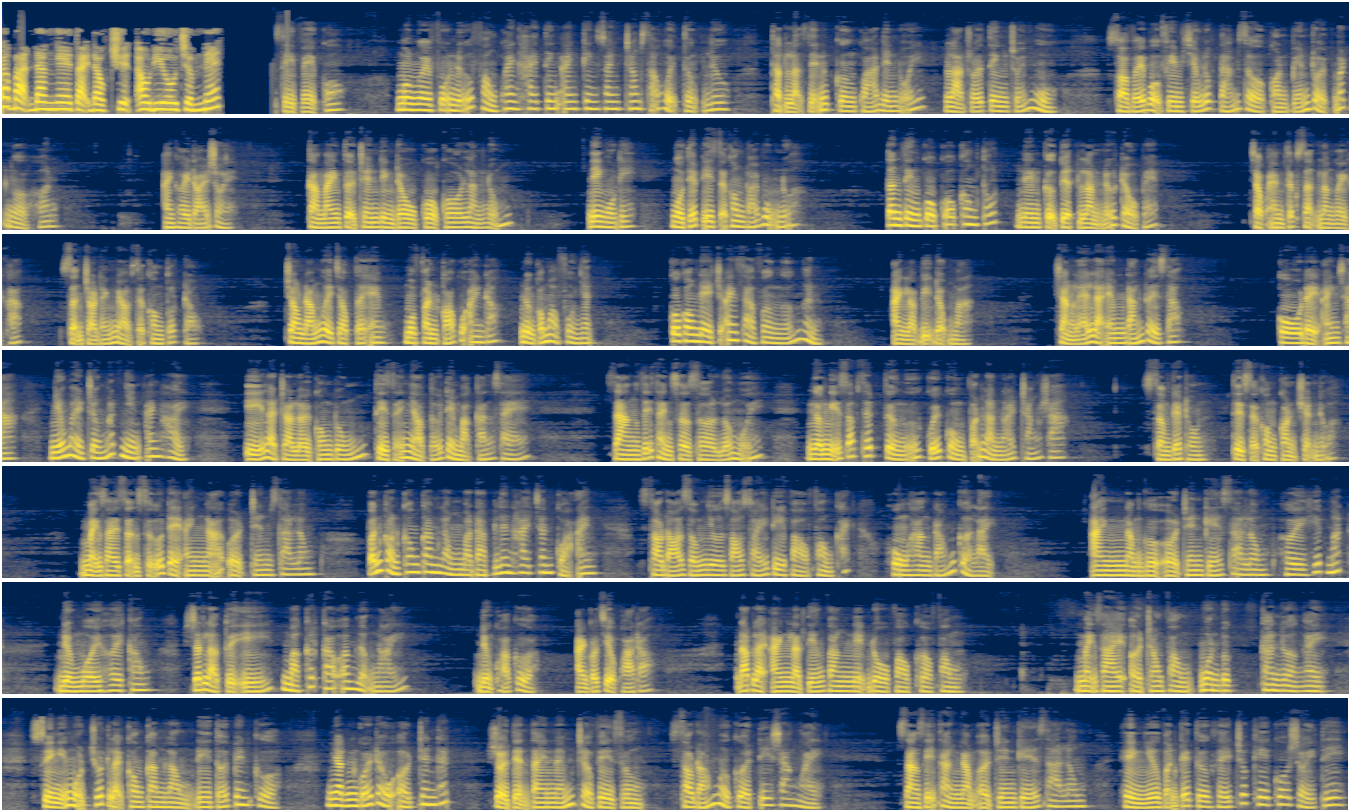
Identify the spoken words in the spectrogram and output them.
Các bạn đang nghe tại đọc truyện audio.net Gì về cô? Một người phụ nữ phòng quanh hai tinh anh kinh doanh trong xã hội thượng lưu, thật là diễn cương quá đến nỗi là rối tinh rối mù. So với bộ phim chiếu lúc 8 giờ còn biến đổi bất ngờ hơn. Anh hơi đói rồi. Cảm anh tựa trên đỉnh đầu của cô làm nũng. Đi ngủ đi, ngủ tiếp đi sẽ không đói bụng nữa. Tâm tình của cô không tốt nên cự tuyệt làm nữ đầu bếp. Chọc em tức giận là người khác, giận cho đánh mèo sẽ không tốt đâu. Trong đám người chọc tới em, một phần có của anh đó, đừng có mà phủ nhận. Cô không để cho anh xả vờ ngớ ngẩn. Anh là bị động mà. Chẳng lẽ là em đáng đời sao? Cô đẩy anh ra, nhớ mày trừng mắt nhìn anh hỏi. Ý là trả lời không đúng thì sẽ nhào tới để mà cắn xé. Giang dĩ thành sờ sờ lỗ mũi, ngầm nghĩ sắp xếp từ ngữ cuối cùng vẫn là nói trắng ra. Sớm kết hôn thì sẽ không còn chuyện nữa. Mạnh dài giận dữ để anh ngã ở trên salon, vẫn còn không cam lòng mà đạp lên hai chân của anh, sau đó giống như gió xoáy đi vào phòng khách, hùng hăng đóng cửa lại. Anh nằm gờ ở trên ghế salon hơi híp mắt, đường môi hơi cong, rất là tùy ý mà cất cao âm lượng nói. Đừng khóa cửa, anh có chìa khóa đó. Đáp lại anh là tiếng vang nện đồ vào cửa phòng. Mạnh dài ở trong phòng buồn bực can lừa ngay. suy nghĩ một chút lại không cam lòng đi tới bên cửa, nhặt gối đầu ở trên đất, rồi tiện tay ném trở về giường, sau đó mở cửa đi ra ngoài. Giang sĩ thằng nằm ở trên ghế salon, hình như vẫn cái tư thế trước khi cô rời đi.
